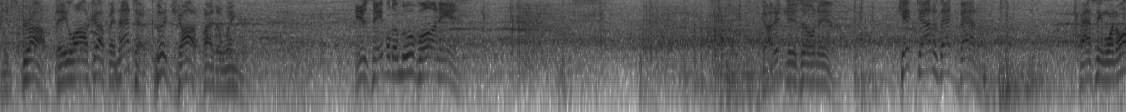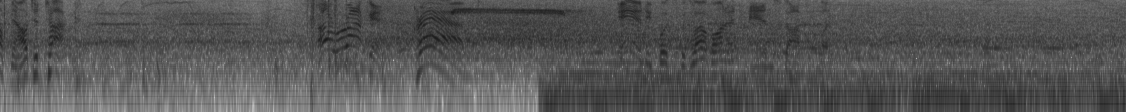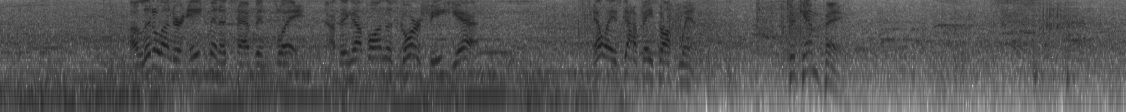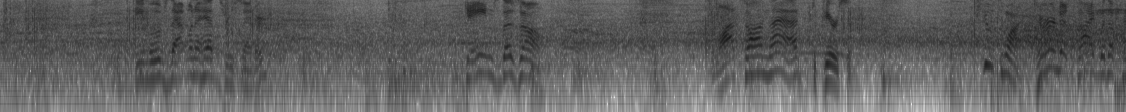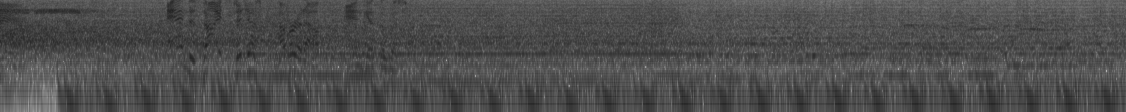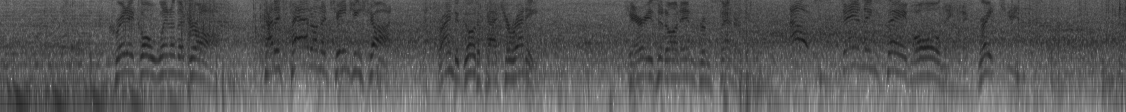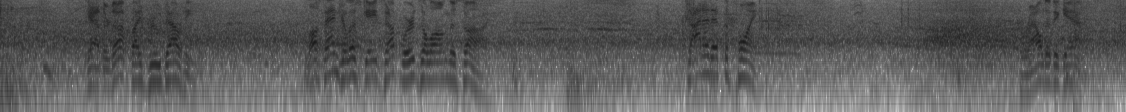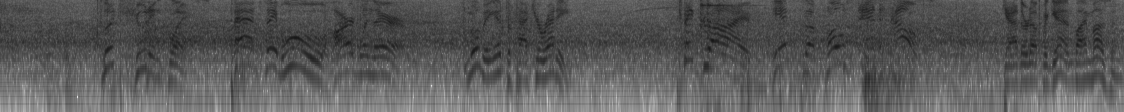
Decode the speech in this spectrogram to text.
It's dropped. They lock up, and that's a good job by the winger. Is able to move on in. Got it in his own end. Kicked out of that battle. Passing one off now to Tuch. A rocket. Grabbed. And he puts the glove on it and stops play. A little under eight minutes have been played. Nothing up on the score sheet yet. LA's got a face-off win. To Kempe. He moves that one ahead through center. Gains the zone. Lots on that to Pearson. Shoots one. Turned aside with a pad. Decides to just cover it up and get the whistle. Critical win of the draw. Got his pad on a changing shot. Trying to go to Pacioretty. Carries it on in from center. Outstanding save. Oh, they had a great chance. Gathered up by Drew Doughty. Los Angeles gates upwards along the side. Got it at the point. Corralled it again. Good shooting place. Pad save. Ooh, hard one there. Moving it to Pacioretty. Big drive. Hits the post and out. Gathered up again by Muzzin.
